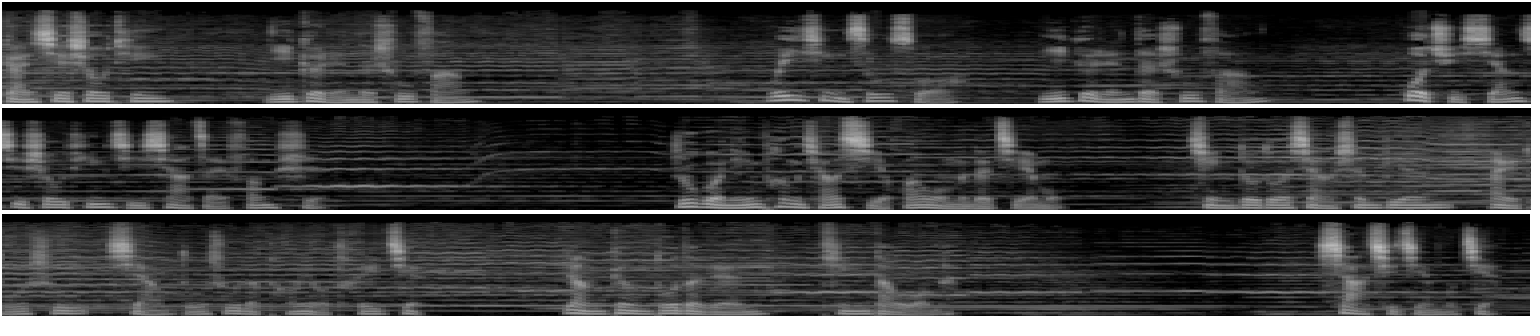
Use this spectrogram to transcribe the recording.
感谢收听《一个人的书房》，微信搜索“一个人的书房”。获取详细收听及下载方式。如果您碰巧喜欢我们的节目，请多多向身边爱读书、想读书的朋友推荐，让更多的人听到我们。下期节目见。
